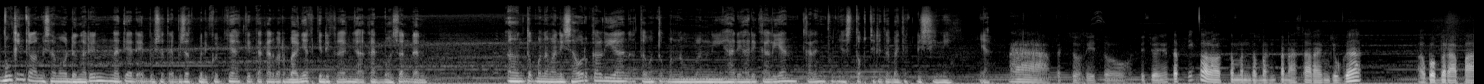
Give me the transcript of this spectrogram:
mungkin kalau misalnya mau dengerin nanti ada episode-episode berikutnya kita akan perbanyak jadi kalian nggak akan bosan dan eh, untuk menemani sahur kalian atau untuk menemani hari-hari kalian kalian punya stok cerita banyak di sini ya. Nah, betul itu tujuannya. Tapi kalau teman-teman penasaran juga eh, beberapa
